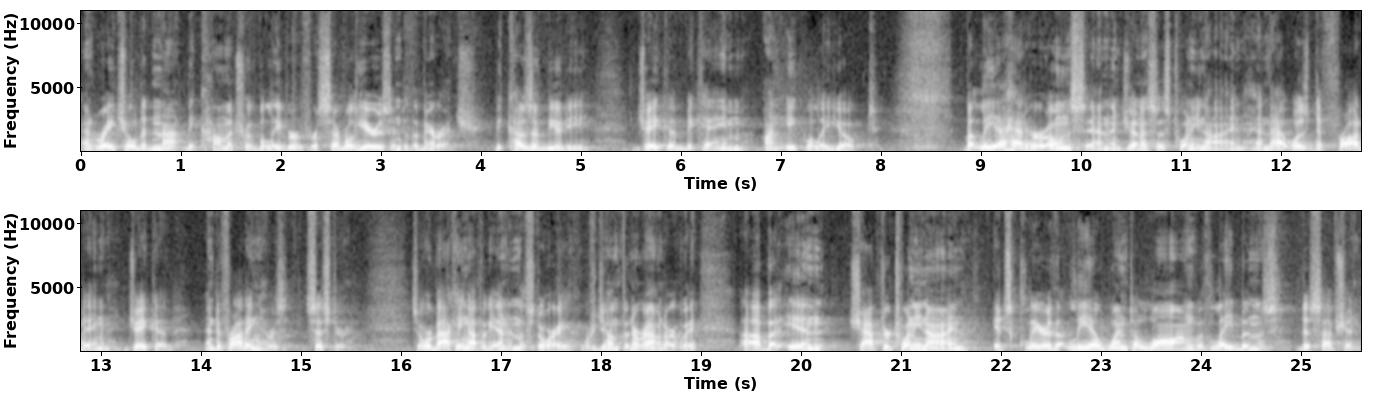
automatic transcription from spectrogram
and Rachel did not become a true believer for several years into the marriage. Because of beauty, Jacob became unequally yoked. But Leah had her own sin in Genesis 29, and that was defrauding Jacob and defrauding her sister. So we're backing up again in the story. We're jumping around, aren't we? Uh, but in chapter 29, it's clear that Leah went along with Laban's deception.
